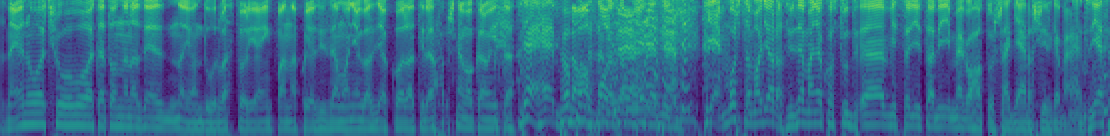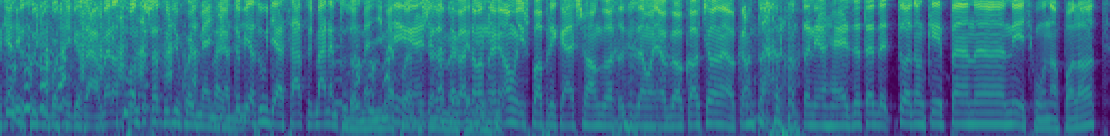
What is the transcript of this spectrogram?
az nagyon olcsó volt, tehát onnan azért nagyon durva sztoriaink vannak, hogy az üzemanyag az gyakorlatilag, most nem akarom itt a De he, pont Na, ezt akartam de- kérdezni. Figyelj, most a magyar az üzemanyaghoz tud viszonyítani, meg a hatóság jár a sírgemelhez. Ugye ezt a kettőt tudjuk most igazából, mert azt pontosan tudjuk, hogy mennyi. A többi az úgy elszállt, hogy már nem tudod mennyi, mert folyamatosan azt akartam hogy amúgy is paprikás hangot az üzemanyaggal kapcsolatban, nem akartam rontani a helyzetet, de tulajdonképpen négy hónap alatt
